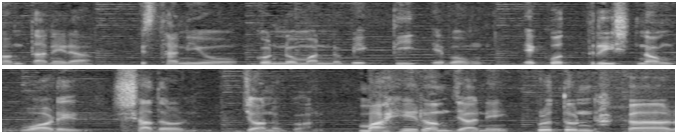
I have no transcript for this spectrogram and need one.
সন্তানেরা। স্থানীয় গণ্যমান্য ব্যক্তি এবং একত্রিশ নং ওয়ার্ডের সাধারণ জনগণ। মাহে রমজানে পুরাতন ঢাকার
